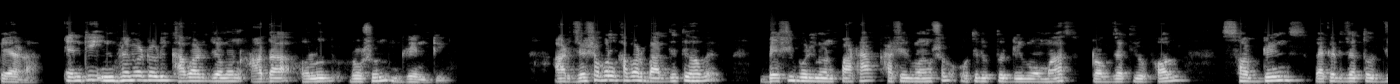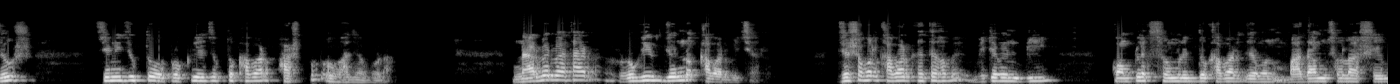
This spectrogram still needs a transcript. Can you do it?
পেয়ারা। অ্যান্টি ইনফ্ল্যামেটরি খাবার যেমন আদা, হলুদ, রসুন গ্রিন টি আর যে সকল খাবার বাদ দিতে হবে, বেশি পরিমাণ পাঠা, খাসির মাংস, অতিরিক্ত ডিম ও মাছ, টক জাতীয় ফল সফট ড্রিঙ্কস প্যাকেটজাত জুস, চিনিযুক্ত ও প্রক্রিয়াযুক্ত খাবার ফাস্টফুড ও ভাজা পোড়া। নার্ভের ব্যথার রোগীর জন্য খাবার বিচার। যে সকল খাবার খেতে হবে, ভিটামিন বি কমপ্লেক্স সমৃদ্ধ খাবার যেমন বাদাম, ছোলা, শিম,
